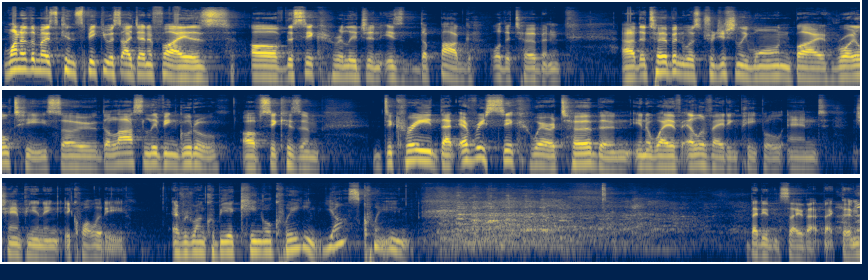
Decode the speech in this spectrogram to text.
One of the most conspicuous identifiers of the Sikh religion is the pag, or the turban. Uh, the turban was traditionally worn by royalty, so the last living guru of Sikhism decreed that every Sikh wear a turban in a way of elevating people and championing equality. Everyone could be a king or queen. Yes, queen. they didn't say that back then.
